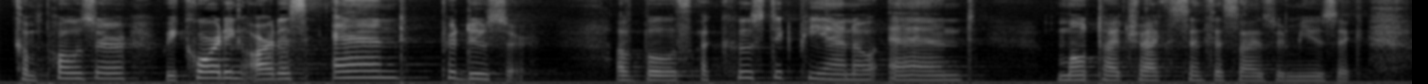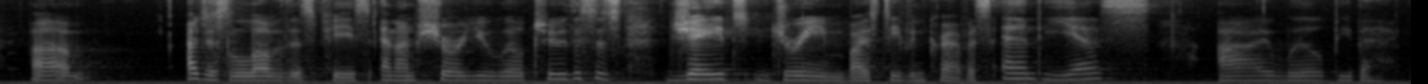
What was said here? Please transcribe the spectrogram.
composer, recording artist, and producer of both acoustic piano and multi track synthesizer music. Um, I just love this piece, and I'm sure you will too. This is Jade's Dream by Stephen Kravis. And yes, I will be back.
